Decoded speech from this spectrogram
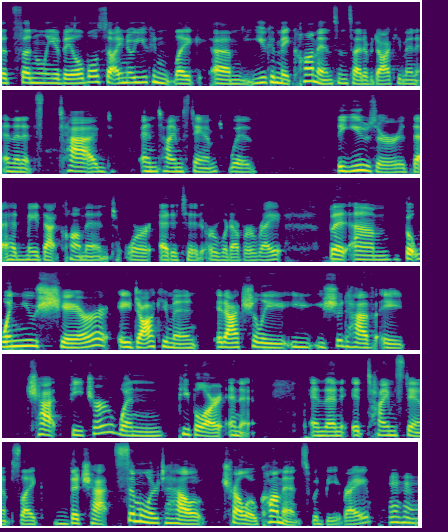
that's suddenly available. So I know you can like um, you can make comments inside of a document, and then it's tagged and time stamped with the user that had made that comment or edited or whatever, right? But um, but when you share a document, it actually you, you should have a chat feature when people are in it and then it timestamps like the chat similar to how trello comments would be right hmm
